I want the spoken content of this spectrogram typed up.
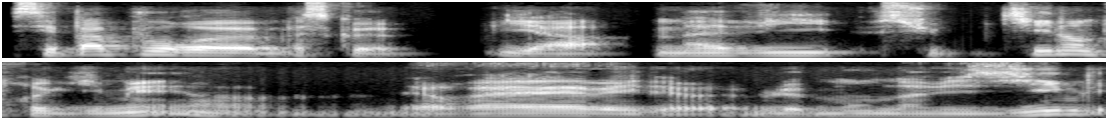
c'est pas pour, heu parce qu'il y a ma vie «subtile» entre guillemets, heu, les rêves et le monde invisible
